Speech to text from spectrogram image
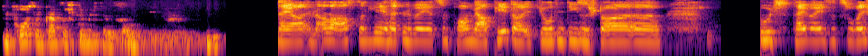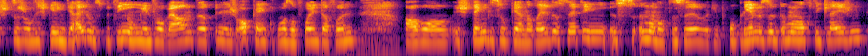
im Großen und Ganzen stimme ich dir zu. Naja, in allererster Linie hätten wir jetzt ein paar mehr Peter-Idioten, die sich da äh, gut teilweise zu Recht sicherlich gegen die Haltungsbedingungen verwehren. Da bin ich auch kein großer Freund davon. Aber ich denke, so generell das Setting ist immer noch dasselbe. Die Probleme sind immer noch die gleichen.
